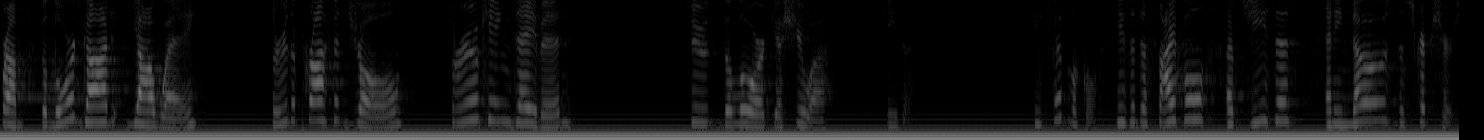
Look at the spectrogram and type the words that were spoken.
from the Lord God Yahweh through the prophet Joel, through King David, to the Lord Yeshua, Jesus. He's biblical. He's a disciple of Jesus and he knows the scriptures.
